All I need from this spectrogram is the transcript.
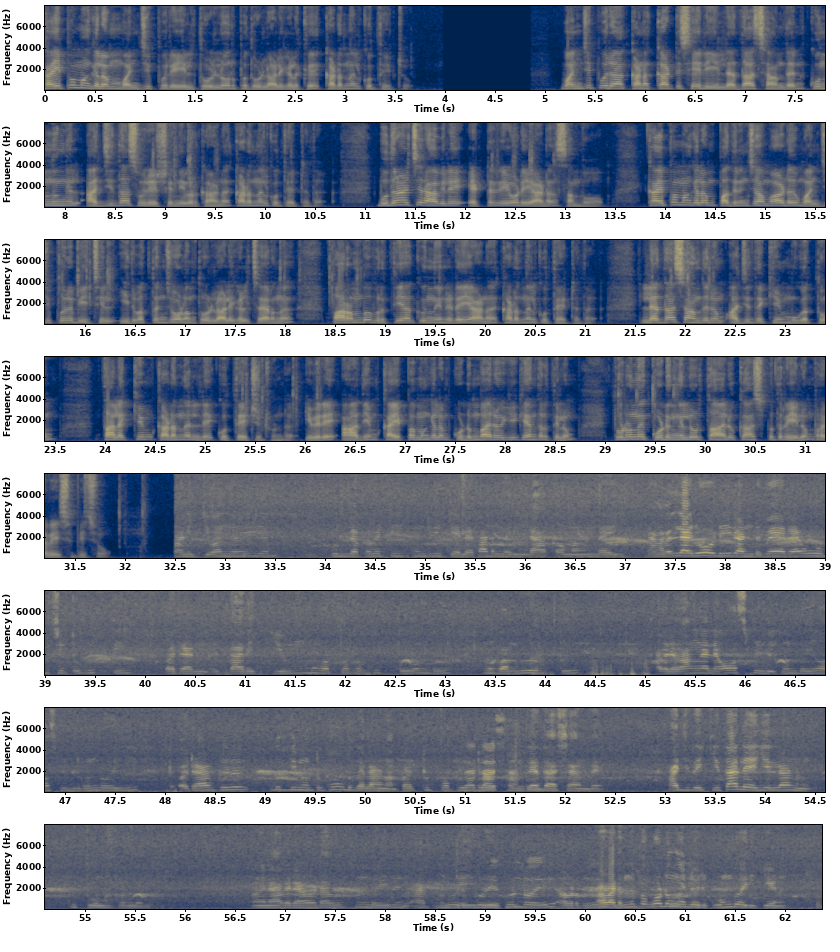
കയ്പമംഗലം വഞ്ചിപ്പുരയിൽ തൊഴിലുറപ്പ് തൊഴിലാളികൾക്ക് കടന്നൽ കുത്തേറ്റു. വഞ്ചിപ്പുര കണക്കാട്ടുശ്ശേരി ലതാ ശാന്തൻ കുന്നുങ്ങൽ അജിത സുരേഷ് എന്നിവർക്കാണ് കടന്നൽ കുത്തേറ്റത്. ബുധനാഴ്ച രാവിലെ എട്ടരയോടെയാണ് സംഭവം. കയ്പമംഗലം പതിനഞ്ചാം വാർഡ് വഞ്ചിപ്പുര ബീച്ചിൽ ഇരുപത്തഞ്ചോളം തൊഴിലാളികൾ ചേർന്ന് പറമ്പ് വൃത്തിയാക്കുന്നതിനിടെയാണ് കടന്നൽ കുത്തേറ്റത്. ലതാ ശാന്തനും അജിതയ്ക്കും മുഖത്തും തലയ്ക്കും കടന്നലിന്റെ കുത്തേറ്റിട്ടുണ്ട്. ഇവരെ ആദ്യം കയ്പമംഗലം കുടുംബാരോഗ്യ കേന്ദ്രത്തിലും തുടർന്ന് കൊടുങ്ങല്ലൂർ താലൂക്ക് ആശുപത്രിയിലും പ്രവേശിപ്പിച്ചു. പണിക്ക് വന്ന് പുല്ലൊക്കെ വെട്ടിക്കൊണ്ടിരിക്കലെ കടന്നലിന്റെ ആക്രമണം ഉണ്ടായി. ഞങ്ങളെല്ലാവരും ഓടി രണ്ടുപേരെ ഓടിച്ചിട്ട് കുത്തി തലയ്ക്കും മുഖത്തൊക്കെ കുത്തുകൊണ്ട് മുഖം വീർത്ത് അവരെ അങ്ങനെ ഹോസ്പിറ്റലിൽ കൊണ്ടുപോയി ഹോസ്പിറ്റലിൽ കൊണ്ടുപോയി. ഒരാൾക്ക് ബുദ്ധിമുട്ട് കൂടുതലാണ്. അപ്പം ട്രിപ്പൊക്കെ ലതാശാന്തൻ അജിതയ്ക്ക് തലയിലാണ് കുത്തുകൊണ്ടിട്ടുള്ളത്. അങ്ങനെ അവരവിടെ കൊണ്ടുപോയി അഡ്മിറ്റ് ചെയ്ത് കൊണ്ടുപോയി. അവിടെ അവിടെ നിന്ന് ഇപ്പൊ കൊടുങ്ങല്ലൂർക്ക് കൊണ്ടുപോയിരിക്കുകയാണ്.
